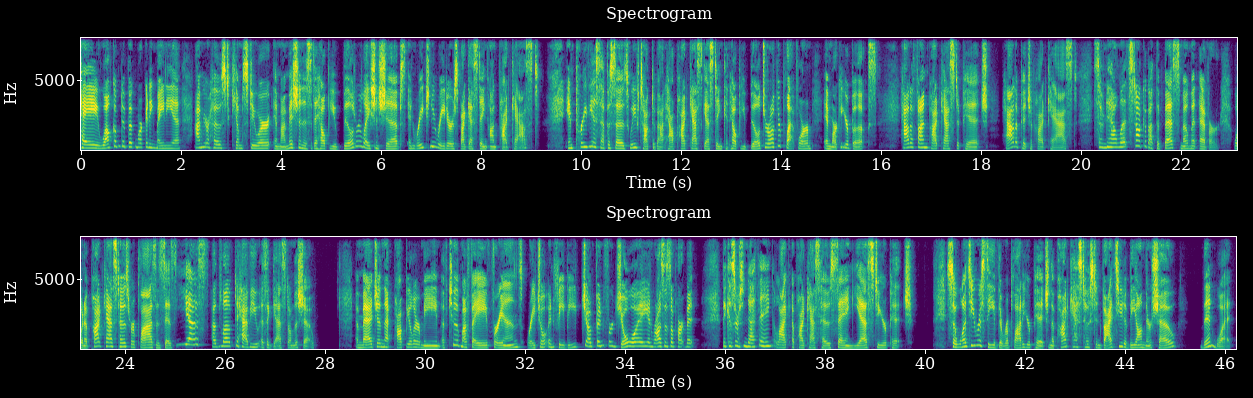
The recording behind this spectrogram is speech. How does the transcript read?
Hey, welcome to Book Marketing Mania. I'm your host, Kim Stewart, and my mission is to help you build relationships and reach new readers by guesting on podcast. In previous episodes, we've talked about how podcast guesting can help you build your author platform and market your books, how to find podcasts to pitch, how to pitch a podcast. So now let's talk about the best moment ever when a podcast host replies and says, Yes, I'd love to have you as a guest on the show. Imagine that popular meme of two of my fave friends, Rachel and Phoebe, jumping for joy in Ross's apartment because there's nothing like a podcast host saying yes to your pitch. So once you receive the reply to your pitch and the podcast host invites you to be on their show, then what?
